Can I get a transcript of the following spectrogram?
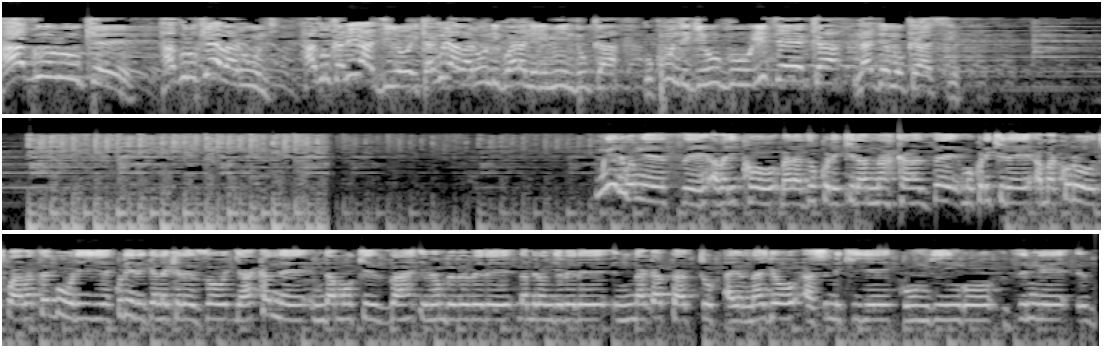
haguruke. Haguruke abarundi haguruka ni radiyo ikangurira abarundi guharanira impinduka gukunda igihugu iteka na demokarasi. Mwiriwe mwese abariko baradukurikirana kaze mukurikire amakuru twabateguriye kuri iri genekerezo rya kane ndamukiza ibihumbi bibiri na mirongo ibiri na gatatu. Ayo na yo ashimikiye ku ngingo zimwe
